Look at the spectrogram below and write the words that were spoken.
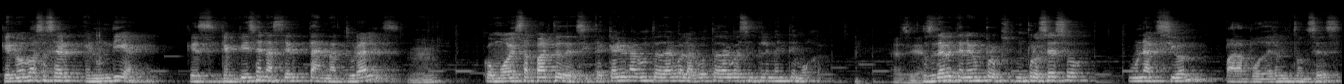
que no vas a hacer en un día que, que empiecen a ser tan naturales como esa parte de si te cae una gota de agua, la gota de agua simplemente moja. Así es. Entonces debe tener un, un proceso, una acción para poder entonces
